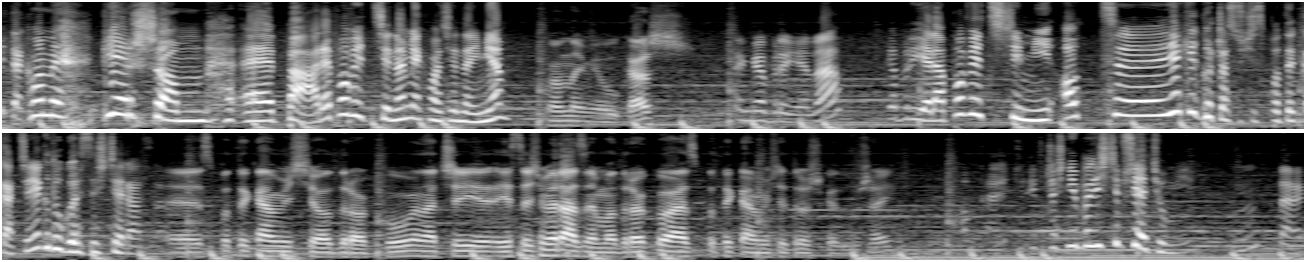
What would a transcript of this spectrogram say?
I tak, mamy pierwszą e, parę. Powiedzcie nam, jak macie na imię? Mam na imię Łukasz. Gabriela. Gabriela, powiedzcie mi, od e, jakiego czasu się spotykacie? Jak długo jesteście razem? E, Spotykamy się od roku, znaczy je- jesteśmy razem od roku, a spotykamy się troszkę dłużej. Okej, czyli wcześniej byliście przyjaciółmi. Tak,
